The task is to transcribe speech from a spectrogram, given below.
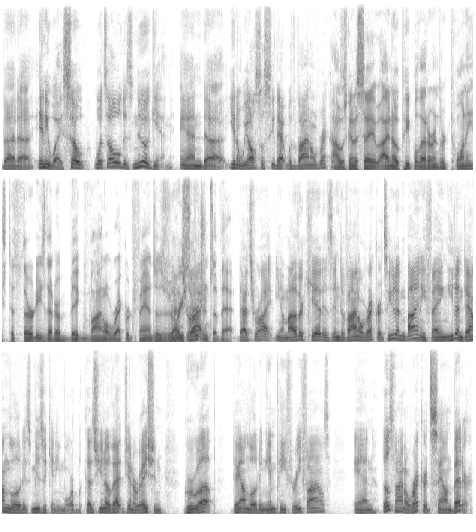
But uh, anyway, so what's old is new again, and uh, you know we also see that with vinyl records. I was going to say, I know people that are in their 20s to 30s that are big vinyl record fans. There's a That's resurgence right. of that. That's right. You know, my other kid is into vinyl records. He doesn't buy anything. He doesn't download his music anymore because you know that generation grew up downloading MP3 files, and those vinyl records sound better.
